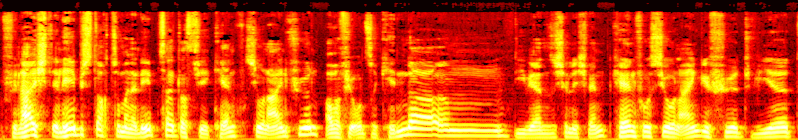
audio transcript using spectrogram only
vielleicht erlebe ich es doch zu meiner Lebzeit, dass wir Kernfusion einführen, aber für unsere Kinder, ähm, die werden sicherlich, wenn Kernfusion eingeführt wird,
